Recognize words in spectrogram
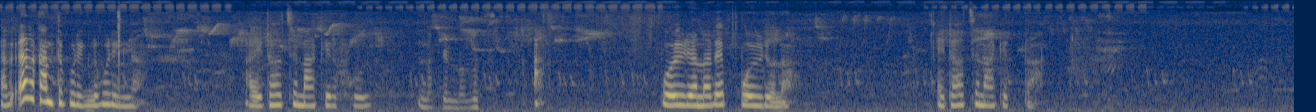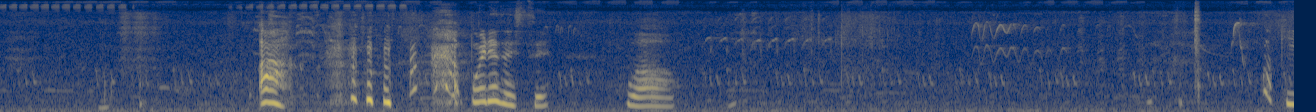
আর আর কানতে পড়ে গেলো পড়ে গেলো। আর এটা হচ্ছে নাকের ফুল। পইড়ো না রে পইড়ো না। এটা হচ্ছে নাকের তা। আহ! পড়ে যাচ্ছে। ওয়াও কি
